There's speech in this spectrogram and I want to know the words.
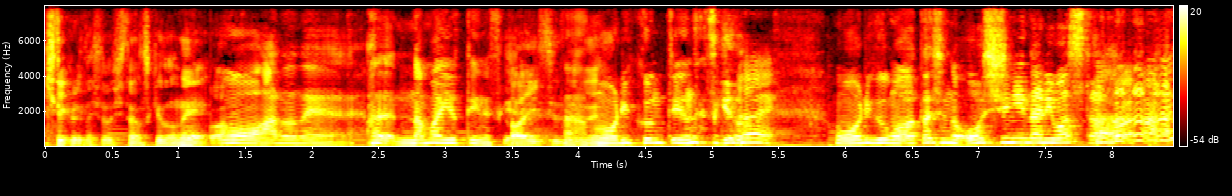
来てくれた人したんですけどね、もうあのね、はい名前言っていいんですけど、はい森くんって言うんですけど、はい森くんも私の推しになりましあ本た。当です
